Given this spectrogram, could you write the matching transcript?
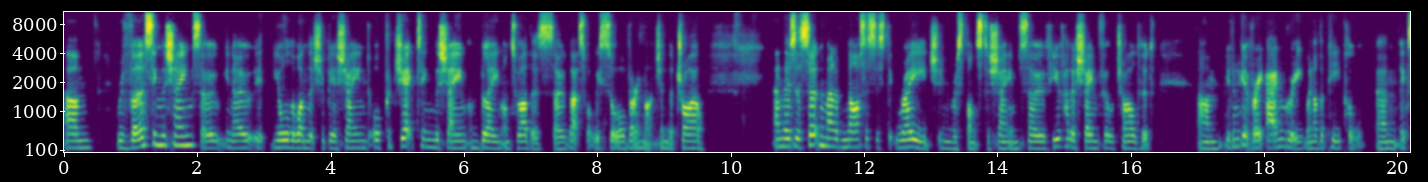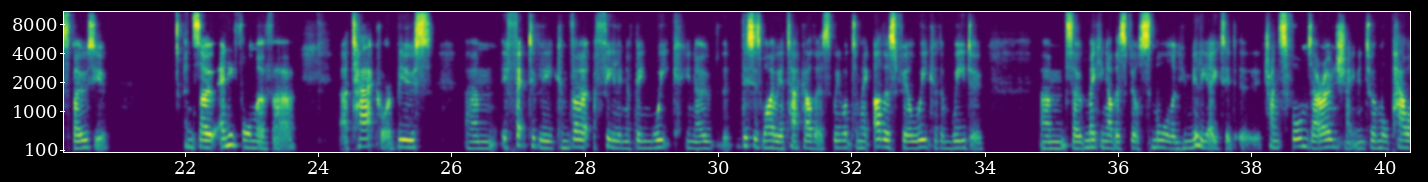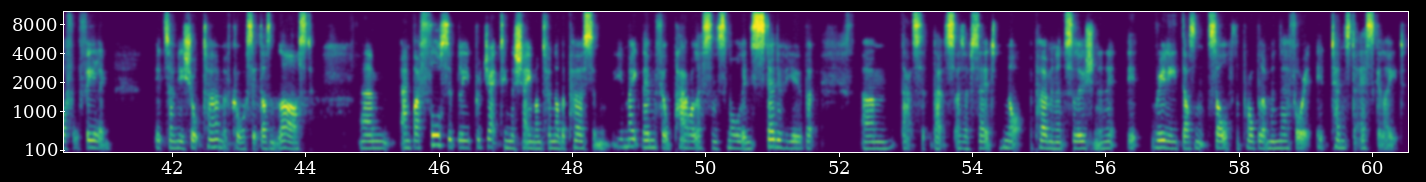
Um, reversing the shame. So, you know, it, you're the one that should be ashamed, or projecting the shame and blame onto others. So, that's what we saw very much in the trial. And there's a certain amount of narcissistic rage in response to shame. So, if you've had a shame filled childhood, um, you're going to get very angry when other people um, expose you. And so, any form of uh, attack or abuse um, effectively convert a feeling of being weak. You know, this is why we attack others. We want to make others feel weaker than we do. Um, so, making others feel small and humiliated uh, transforms our own shame into a more powerful feeling. It's only short term, of course, it doesn't last. Um, and by forcibly projecting the shame onto another person, you make them feel powerless and small instead of you. But um, that's that's as I've said, not a permanent solution, and it it really doesn't solve the problem, and therefore it, it tends to escalate.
